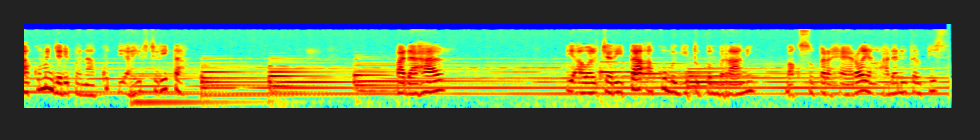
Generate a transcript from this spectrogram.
aku menjadi penakut di akhir cerita? Padahal di awal cerita aku begitu pemberani bak superhero yang ada di televisi.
